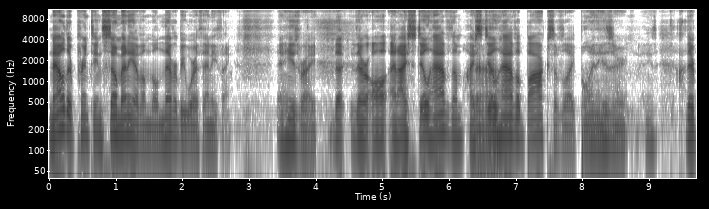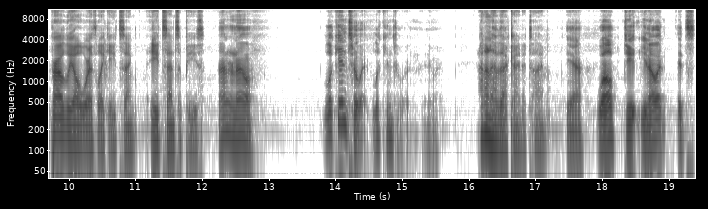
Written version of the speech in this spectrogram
now they're printing so many of them, they'll never be worth anything. And he's right. They're all, and I still have them. I uh-huh. still have a box of like, boy, these are, these, they're probably all worth like eight cent, eight cents a piece. I don't know. Look into it. Look into it. Anyway. I don't have that kind of time. Yeah. Well, do you, you know what? It's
